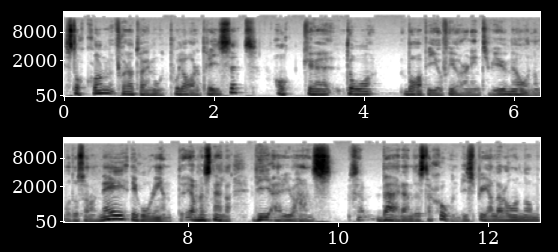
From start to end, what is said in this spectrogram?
Stockholm, för att ta emot Polarpriset. Och eh, då bad vi att få göra en intervju med honom och då sa han nej, det går inte. Ja men snälla, vi är ju hans bärande station. Vi spelar honom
